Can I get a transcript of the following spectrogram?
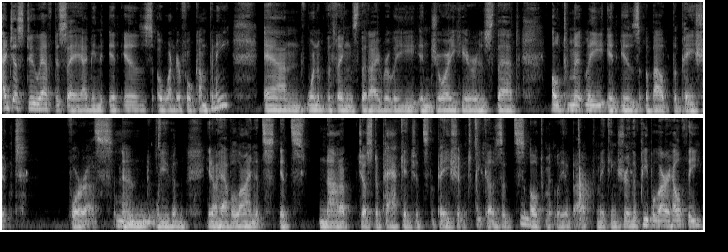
I just do have to say, I mean, it is a wonderful company. And one of the things that I really enjoy here is that ultimately it is about the patient for us. Mm-hmm. And we even, you know, have a line, it's, it's, not a, just a package, it's the patient because it's mm-hmm. ultimately about making sure that people are healthy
